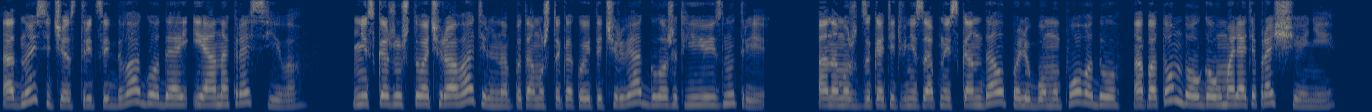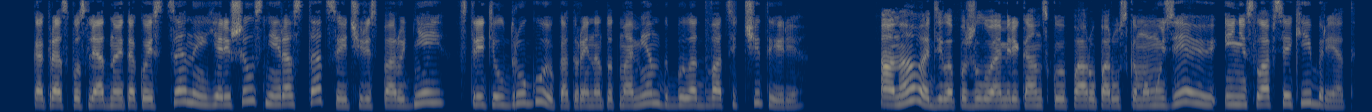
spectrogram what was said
Одной сейчас 32 года, и она красива. Не скажу, что очаровательно, потому что какой-то червяк гложет ее изнутри. Она может закатить внезапный скандал по любому поводу, а потом долго умолять о прощении. Как раз после одной такой сцены я решил с ней расстаться и через пару дней встретил другую, которой на тот момент было 24. Она водила пожилую американскую пару по русскому музею и несла всякий бред.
